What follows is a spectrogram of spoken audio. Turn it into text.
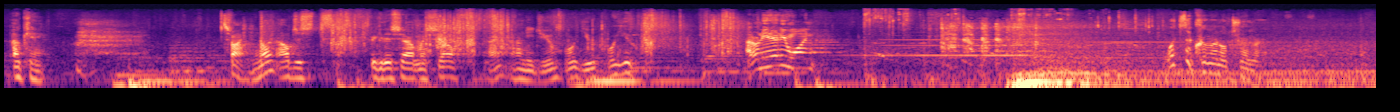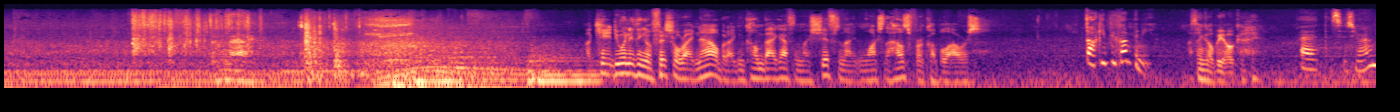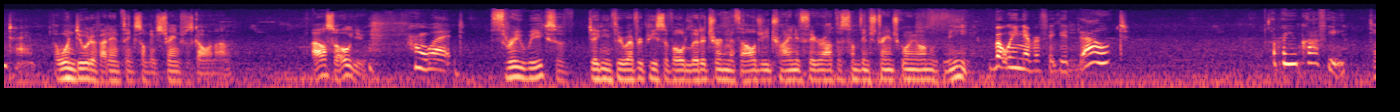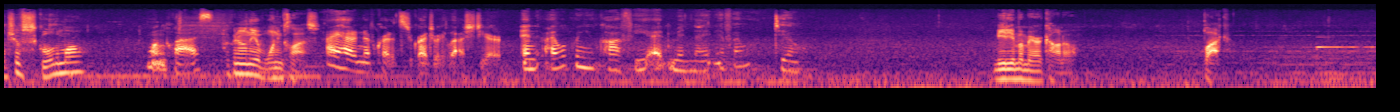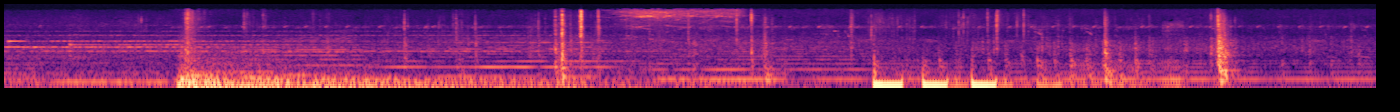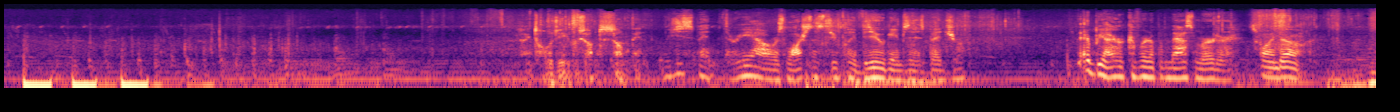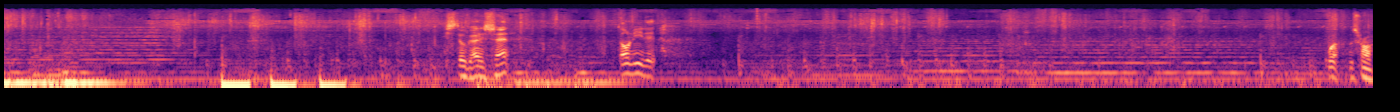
Okay. It's fine. You know what? I'll just figure this out myself. All right? I don't need you, or you, or you. I don't need anyone. What's a criminal tremor? Doesn't matter. I can't do anything official right now, but I can come back after my shift tonight and watch the house for a couple hours. I'll keep you company. I think I'll be okay. But this is your own time. I wouldn't do it if I didn't think something strange was going on. I also owe you. For what? Three weeks of digging through every piece of old literature and mythology trying to figure out there's something strange going on with me. But we never figured it out. I'll bring you coffee. Don't you have school tomorrow? One class. How can you only have one class? I had enough credits to graduate last year. And I will bring you coffee at midnight if I want to. Medium Americano. Black. Was up to something. We just spent three hours watching this dude play video games in his bedroom. Better be out here covering up a mass murder. Let's find out. You still got his scent? Don't eat it. What? What's wrong?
